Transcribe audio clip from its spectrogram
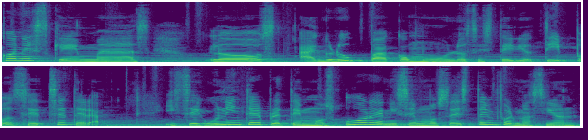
con esquemas, los agrupa como los estereotipos, etc. Y según interpretemos u organicemos esta información,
